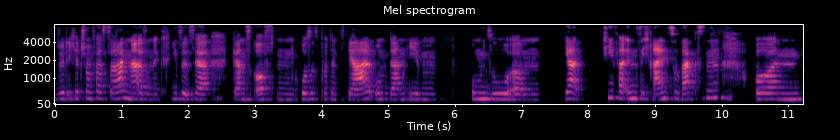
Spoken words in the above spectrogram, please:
würde ich jetzt schon fast sagen. Ne? Also eine Krise ist ja ganz oft ein großes Potenzial, um dann eben umso ähm, ja, tiefer in sich reinzuwachsen und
